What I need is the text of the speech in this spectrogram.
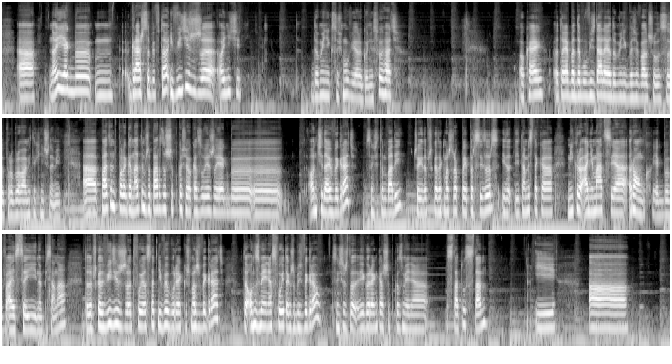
No i jakby mm, grasz sobie w to i widzisz, że oni ci... Dominik coś mówi, ale go nie słychać. Okej, okay. to ja będę mówić dalej, a Dominik będzie walczył z problemami technicznymi. A patent polega na tym, że bardzo szybko się okazuje, że jakby y, on ci daje wygrać, w sensie ten buddy, czyli na przykład jak masz Rock, Paper, Scissors i, i tam jest taka mikroanimacja rąk jakby w ASCII napisana, to na przykład widzisz, że twój ostatni wybór, jak już masz wygrać, to on zmienia swój tak, żebyś wygrał. W sensie, że ta, jego ręka szybko zmienia status, stan. I a,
